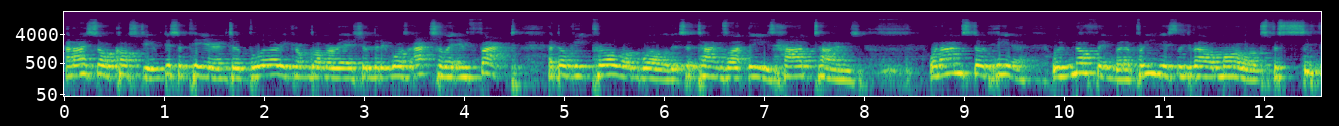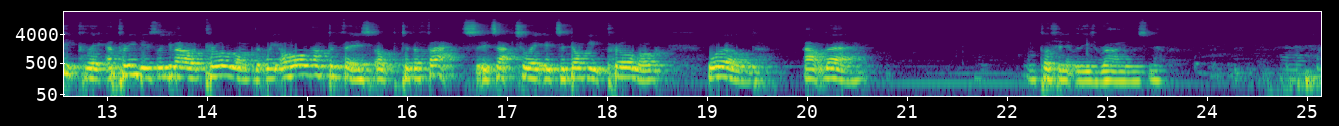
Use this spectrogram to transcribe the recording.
and I saw costume disappear into a blurry conglomeration, that it was actually, in fact, a dog eat prologue world. It's at times like these, hard times when I'm stood here with nothing but a previously devoured monologue, specifically a previously devoured prologue that we all have to face up to the facts. It's actually it's a dog eat prologue world out there. I'm pushing it with these rhymes now. Uh,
